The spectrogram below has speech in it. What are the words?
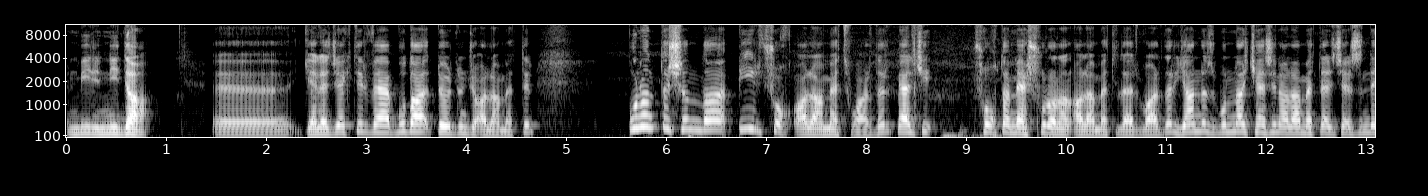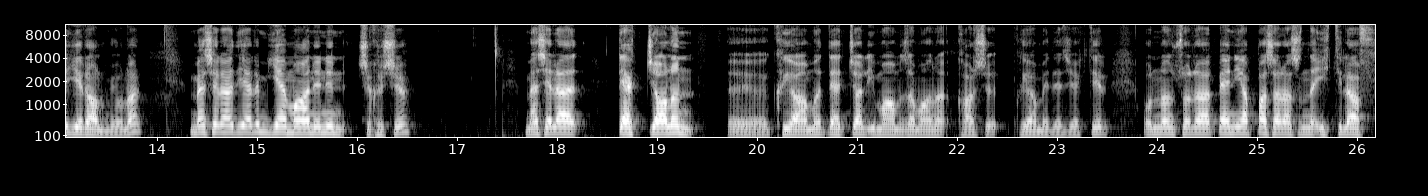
bir nida e, gelecektir ve bu da dördüncü alamettir. Bunun dışında birçok alamet vardır. Belki çok da meşhur olan alametler vardır. Yalnız bunlar kesin alametler içerisinde yer almıyorlar. Mesela diyelim Yemani'nin çıkışı. Mesela Deccal'ın e, kıyamı, Deccal imam zamanı karşı kıyam edecektir. Ondan sonra Beni Abbas arasında ihtilaf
